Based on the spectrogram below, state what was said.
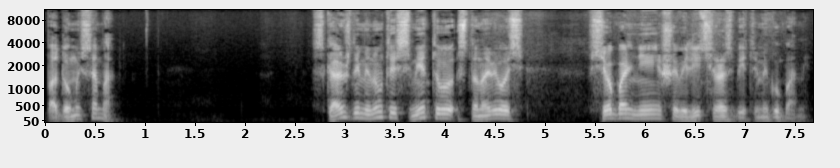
«Подумай сама». С каждой минутой Смиту становилось все больнее шевелить разбитыми губами.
